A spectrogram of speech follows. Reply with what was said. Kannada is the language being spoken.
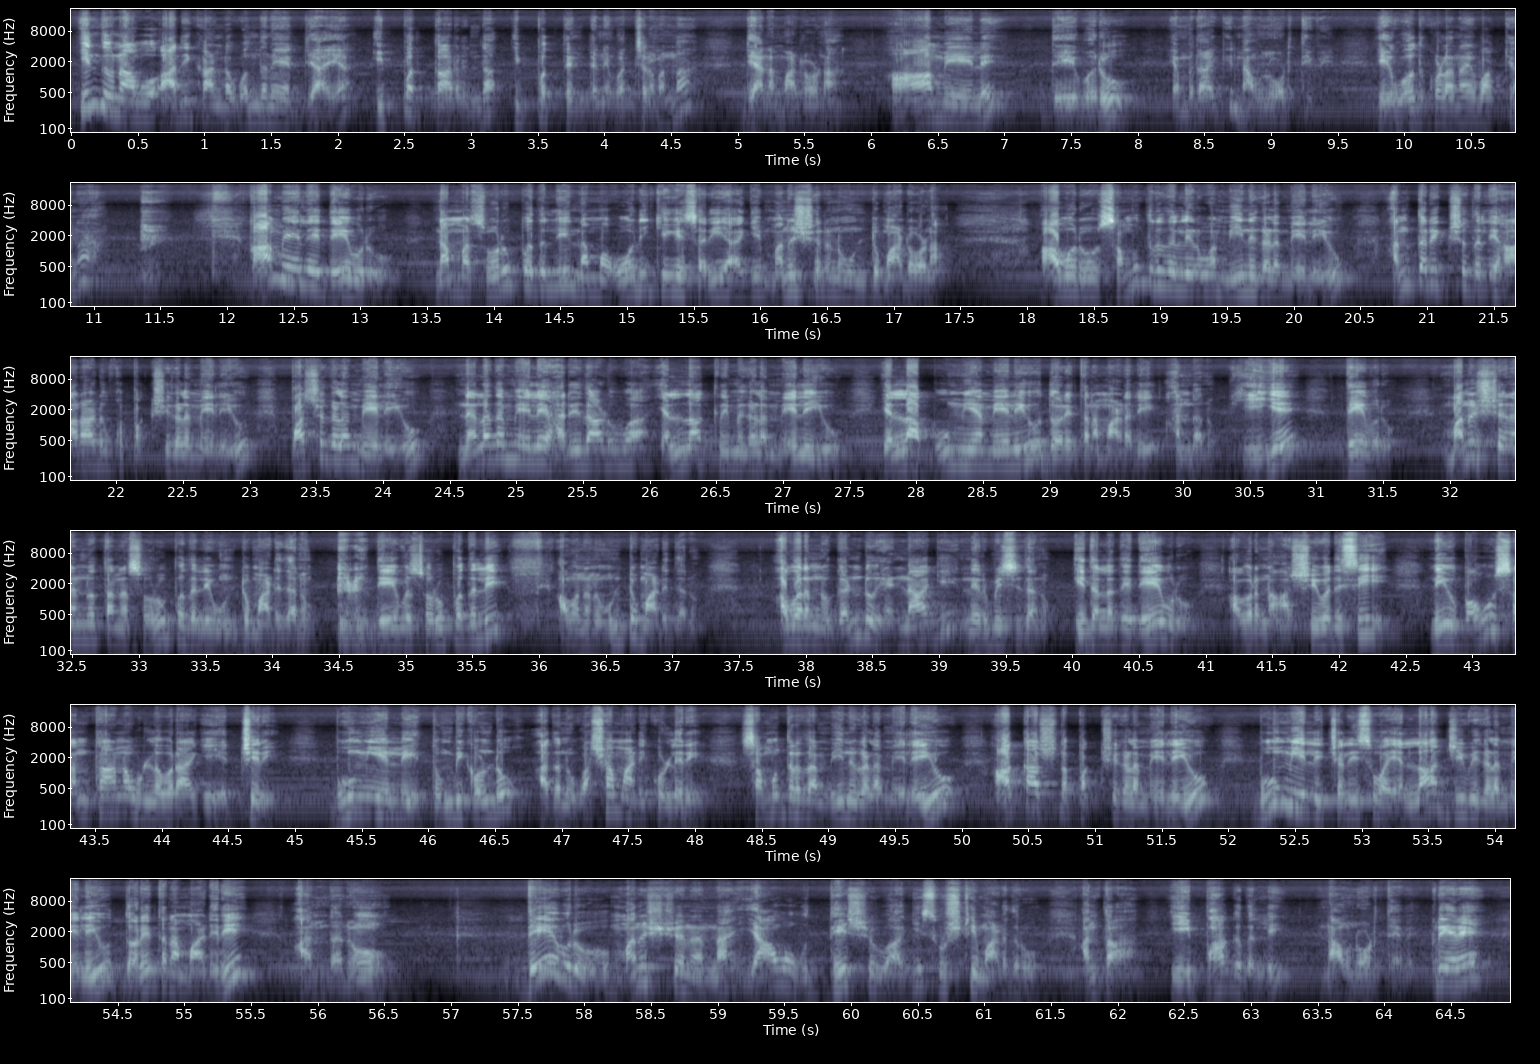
ಇಂದು ನಾವು ಆದಿಕಾಂಡ ಒಂದನೇ ಅಧ್ಯಾಯ ಇಪ್ಪತ್ತಾರರಿಂದ ಇಪ್ಪತ್ತೆಂಟನೇ ವಚನವನ್ನು ಧ್ಯಾನ ಮಾಡೋಣ. ಆಮೇಲೆ ದೇವರು ಎಂಬುದಾಗಿ ನಾವು ನೋಡ್ತೀವಿ. ಈಗ ಓದ್ಕೊಳ್ಳೋಣ ಈ ವಾಕ್ಯನ? ಆಮೇಲೆ ದೇವರು ನಮ್ಮ ಸ್ವರೂಪದಲ್ಲಿ ನಮ್ಮ ಹೋಲಿಕೆಗೆ ಸರಿಯಾಗಿ ಮನುಷ್ಯರನ್ನು ಉಂಟು ಮಾಡೋಣ ಅವರು ಸಮುದ್ರದಲ್ಲಿರುವ ಮೀನುಗಳ ಮೇಲೆಯೂ, ಅಂತರಿಕ್ಷದಲ್ಲಿ ಹಾರಾಡುವ ಪಕ್ಷಿಗಳ ಮೇಲೆಯೂ, ಪಶುಗಳ ಮೇಲೆಯೂ, ನೆಲದ ಮೇಲೆ ಹರಿದಾಡುವ ಎಲ್ಲ ಕ್ರಿಮಿಗಳ ಮೇಲೆಯೂ, ಎಲ್ಲ ಭೂಮಿಯ ಮೇಲೆಯೂ ದೊರೆತನ ಮಾಡಲಿ ಅಂದನು. ಹೀಗೆ ದೇವರು ಮನುಷ್ಯನನ್ನು ತನ್ನ ಸ್ವರೂಪದಲ್ಲಿ ಉಂಟು ಮಾಡಿದನು ದೇವ ಸ್ವರೂಪದಲ್ಲಿ ಅವನನ್ನು ಉಂಟು ಮಾಡಿದನು ಅವರನ್ನು ಗಂಡು ಹೆಣ್ಣಾಗಿ ನಿರ್ಮಿಸಿದನು. ಇದಲ್ಲದೆ ದೇವರು ಅವರನ್ನು ಆಶೀರ್ವದಿಸಿ, ನೀವು ಬಹು ಸಂತಾನವುಳ್ಳವರಾಗಿ ಹೆಚ್ಚಿರಿ. ಭೂಮಿಯಲ್ಲಿ ತುಂಬಿಕೊಂಡು ಅದನ್ನು ವಶ ಮಾಡಿಕೊಳ್ಳಿರಿ. ಸಮುದ್ರದ ಮೀನುಗಳ ಮೇಲೆಯೂ, ಆಕಾಶದ ಪಕ್ಷಿಗಳ ಮೇಲೆಯೂ, ಭೂಮಿಯಲ್ಲಿ ಚಲಿಸುವ ಎಲ್ಲ ಜೀವಿಗಳ ಮೇಲೆಯೂ ದೊರೆತನ ಮಾಡಿರಿ ಅಂದನು. ದೇವರು ಮನುಷ್ಯನನ್ನು ಯಾವ ಉದ್ದೇಶವಾಗಿ ಸೃಷ್ಟಿ ಮಾಡಿದರು ಅಂತ ಈ ಭಾಗದಲ್ಲಿ ನಾವು ನೋಡ್ತೇವೆ. ಪ್ರಿಯರೇ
